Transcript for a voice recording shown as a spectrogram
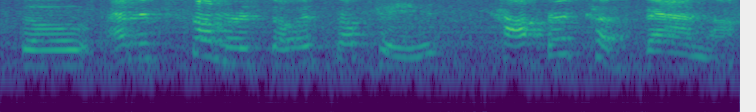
So, and it's summer, so it's okay. It's Copper Cabana.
